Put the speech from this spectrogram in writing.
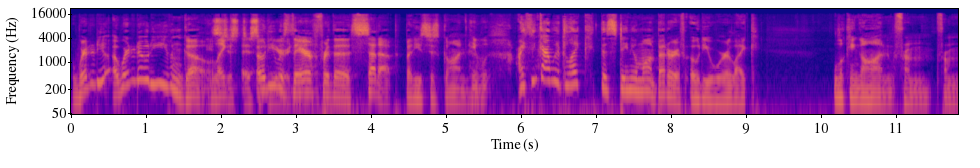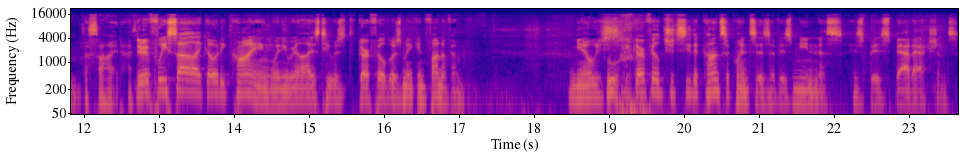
where did he? Uh, where did Odie even go? He's like Odie was there yeah. for the setup, but he's just gone now. w- I think I would like this denouement better if Odie were like looking on from from the side. I Or think. if we saw like Odie crying when he realized he was Garfield was making fun of him. You know, should- Garfield should see the consequences of his meanness, his his bad actions.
